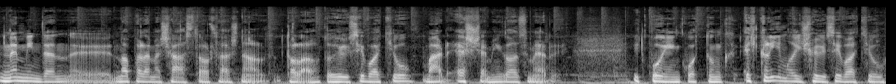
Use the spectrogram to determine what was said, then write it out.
nem minden napelemes háztartásnál található hőszivattyú, bár ez sem igaz, mert itt poénkodtunk. Egy klíma is hőszivattyú.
